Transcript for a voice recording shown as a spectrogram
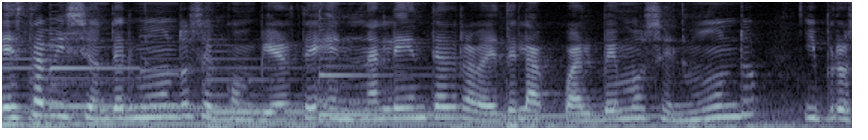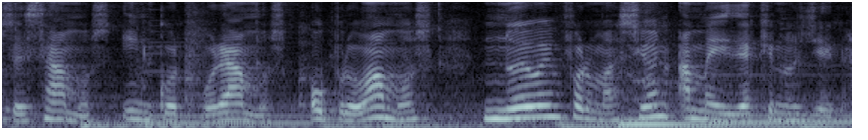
Esta visión del mundo se convierte en una lente a través de la cual vemos el mundo y procesamos, incorporamos o probamos nueva información a medida que nos llega.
